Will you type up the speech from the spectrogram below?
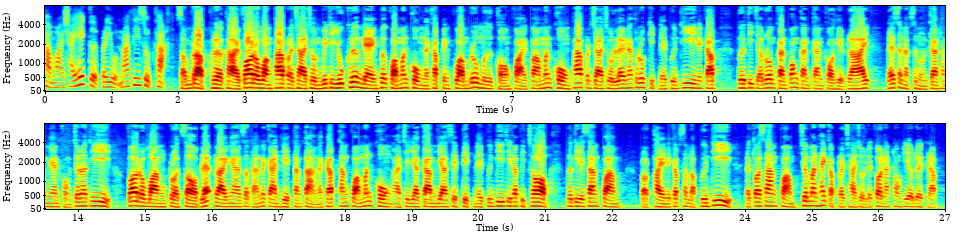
ค่ะมาใช้ให้เกิดประโยชน์มากที่สุดค่ะสำหรับเครือข่ายเฝ้าระวังภาคประชาชนวิทยุเครื่องแดงเพื่อความมั่นคงนะครับเป็นความร่วมมือของฝ่ายความมั่นคง ภาคประชาชนและนักธุรกิจในพื้นที่นะครับเพื่อที่จะร่วมกันป้องกันการก่อเหตุร้าย และสนับสนุนการทำงานของเจ้าหน้าที่เฝ้าระวังตรวจสอบและรายงานสถานการณ์เหตุต่างๆนะครับทั้งความมั่นคง อาชญากรรมยาเสพติดในพื้นที่ที่รับผิดชอบ เพื่อที่จะสร้างความปลอดภัยนะครับสำหรับพื้นที่ และก็สร้างความเชื่อมั่นให้กับประชาชนและก็นักท่องเที่ยวด้วยครับ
